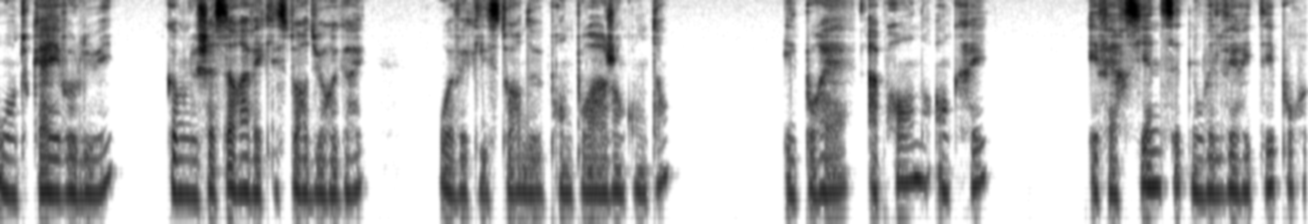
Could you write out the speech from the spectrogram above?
ou en tout cas évoluer, comme le chasseur avec l'histoire du regret, ou avec l'histoire de prendre pour argent comptant. Il pourrait apprendre, ancrer, et faire sienne cette nouvelle vérité pour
